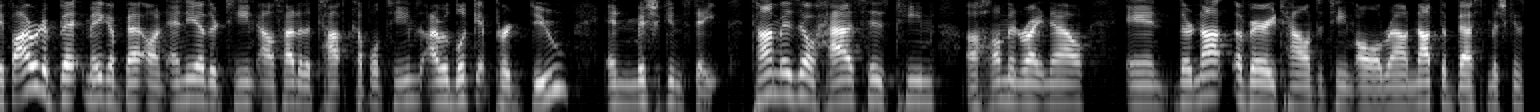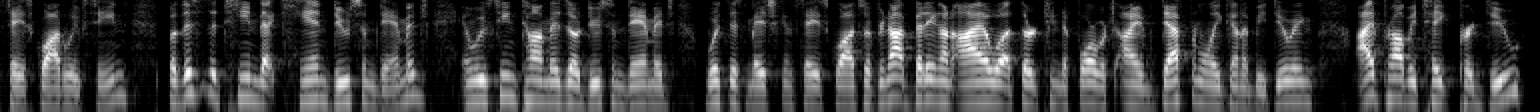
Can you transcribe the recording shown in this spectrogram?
if I were to bet, make a bet on any other team outside of the top couple teams, I would look at Purdue and Michigan State. Tom Izzo has his team a humming right now, and they're not a very talented team all around, not the best Michigan State squad we've seen, but this is a team that can do some damage, and we've seen Tom Izzo do some damage with this Michigan State squad. So if you're not betting on Iowa at 13 to 4, which I am definitely going to be doing, I'd probably take Purdue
